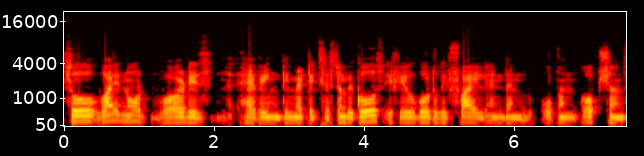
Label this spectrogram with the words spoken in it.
So why not Word is having the metric system because if you go to the file and then open options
